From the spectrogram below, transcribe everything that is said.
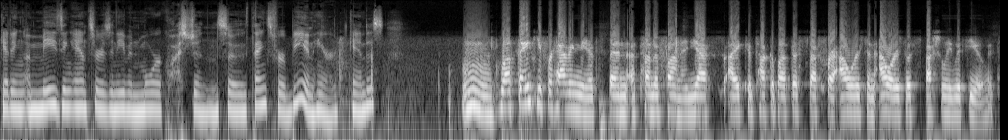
getting amazing answers and even more questions. So thanks for being here, Candace. Mm, well, thank you for having me. It's been a ton of fun. And yes, I could talk about this stuff for hours and hours, especially with you. It's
